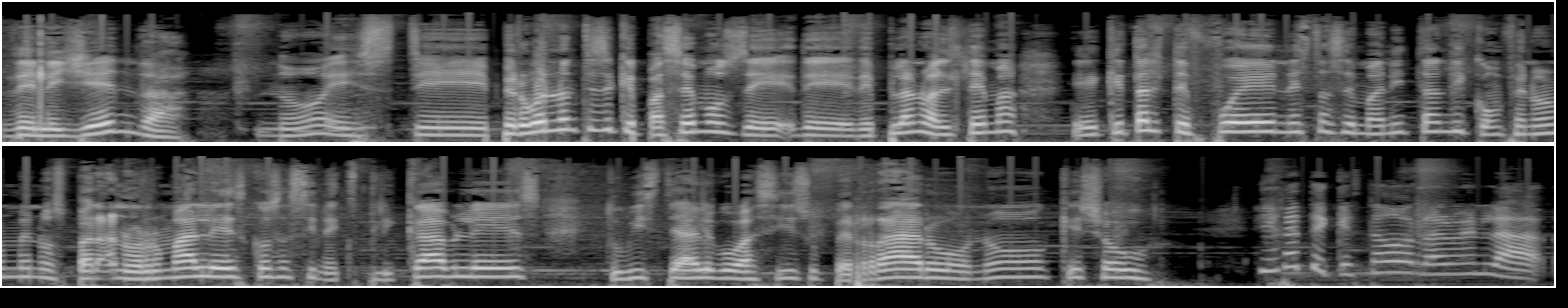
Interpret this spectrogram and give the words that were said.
de leyenda. ¿No? Este, pero bueno, antes de que pasemos de, de, de plano al tema, eh, ¿qué tal te fue en esta semanita, Andy, con fenómenos paranormales, cosas inexplicables? ¿Tuviste algo así súper raro, no? ¿Qué show? Fíjate que ha estado raro en la,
